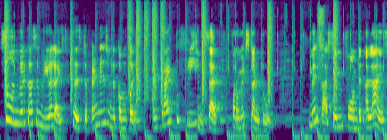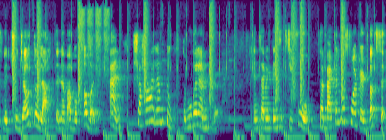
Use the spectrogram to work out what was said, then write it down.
Soon, Mir Qasim realized his dependence on the company and tried to free himself from its control. Mir Qasim formed an alliance with Shujauddaulah, the Nawab of Awadh, and Shah Alam II, the Mughal emperor. In 1764, the battle was fought at Buxar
